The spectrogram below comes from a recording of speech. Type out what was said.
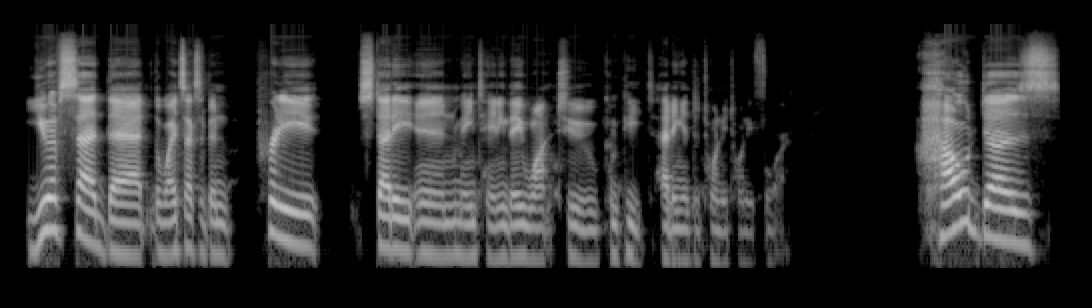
You have said that the White Sox have been pretty steady in maintaining they want to compete heading into 2024. How does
